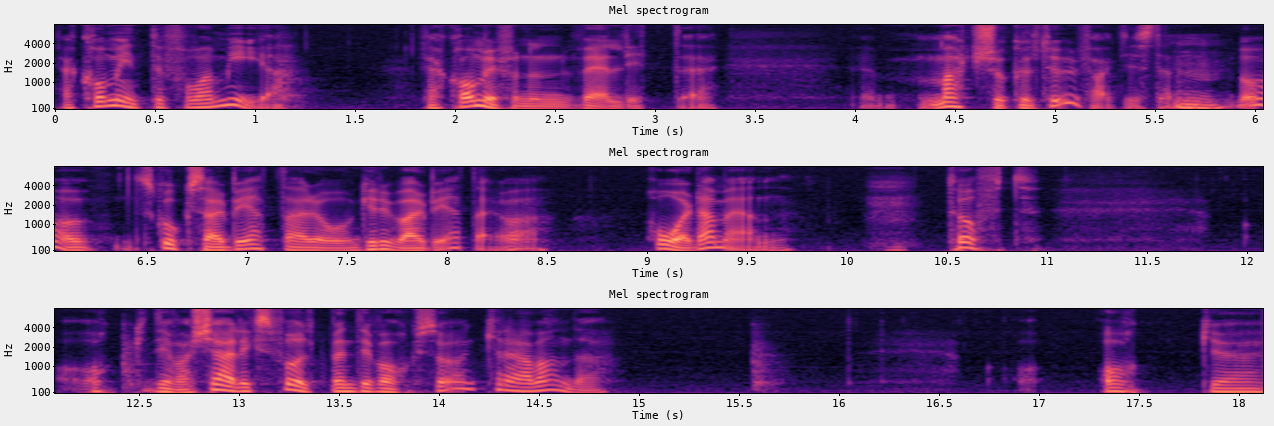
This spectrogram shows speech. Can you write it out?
Jag kommer inte få vara med. För jag kommer från en väldigt eh, machokultur faktiskt. Mm. De var skogsarbetare och gruvarbetare. Hårda män. Tufft. Och det var kärleksfullt men det var också krävande. Och eh,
